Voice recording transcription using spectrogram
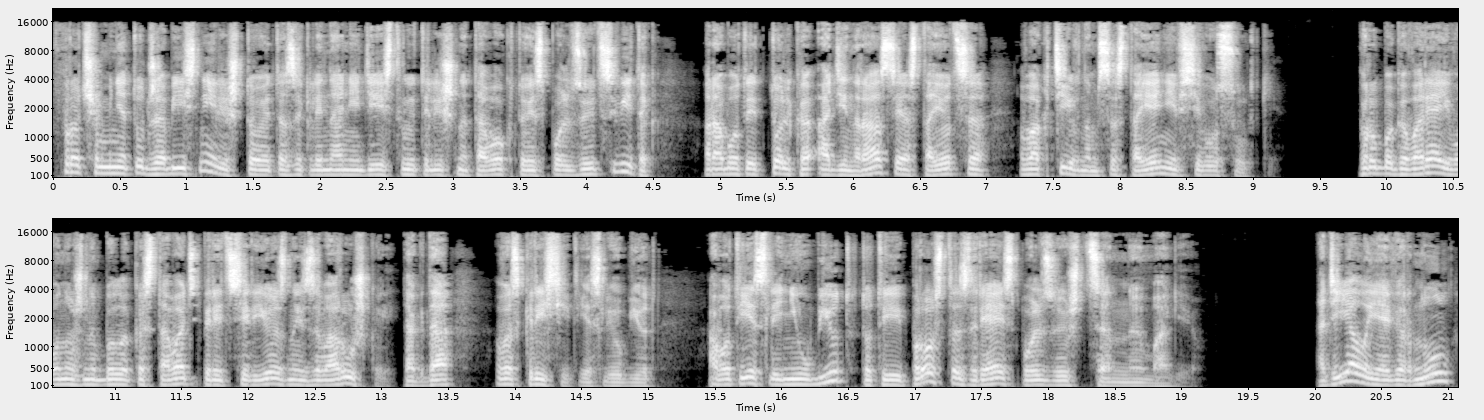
Впрочем, мне тут же объяснили, что это заклинание действует лишь на того, кто использует свиток, работает только один раз и остается в активном состоянии всего сутки. Грубо говоря, его нужно было кастовать перед серьезной заварушкой, тогда воскресит, если убьют. А вот если не убьют, то ты просто зря используешь ценную магию. Одеяло я вернул,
